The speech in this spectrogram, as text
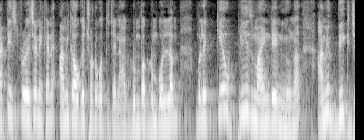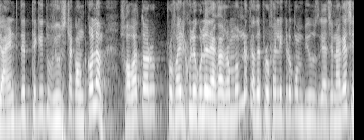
আর্টিস্ট রয়েছেন এখানে। আমি কাউকে ছোটো করতে চাই না। আগডুম বাগডুম বললাম, বলে কেউ প্লিজ মাইন্ডে নিও না। আমি বিগ জায়েন্টদের থেকেই তো ভিউজটা কাউন্ট করলাম। সবার তো আর প্রোফাইল খুলে খুলে দেখা সম্ভব না। তাদের প্রোফাইলে কীরকম ভিউজ গেছে না গেছে,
